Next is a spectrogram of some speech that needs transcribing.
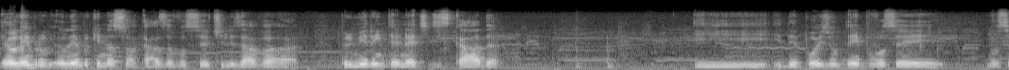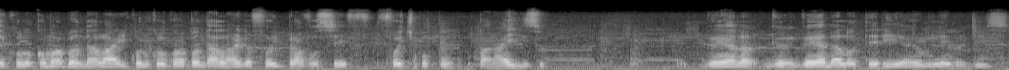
eu lembro, eu lembro que na sua casa você utilizava a internet de escada e, e depois de um tempo você você colocou uma banda larga e quando colocou uma banda larga foi para você foi tipo pro paraíso. Ganhar na, ganhar na loteria, eu me lembro disso.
